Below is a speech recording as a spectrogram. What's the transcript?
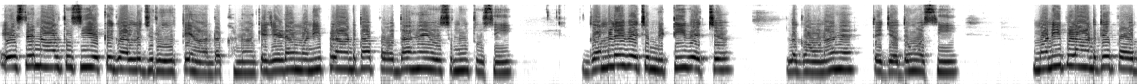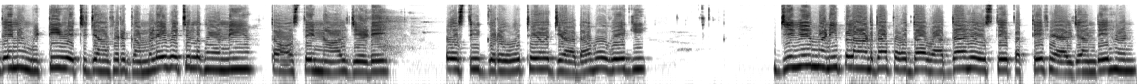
ਇਸ ਦੇ ਨਾਲ ਤੁਸੀਂ ਇੱਕ ਗੱਲ ਜ਼ਰੂਰ ਧਿਆਨ ਰੱਖਣਾ ਕਿ ਜਿਹੜਾ ਮਨੀ ਪਲਾਂਟ ਦਾ ਪੌਦਾ ਹੈ, ਉਸ ਨੂੰ ਤੁਸੀਂ ਗਮਲੇ ਵਿੱਚ, ਮਿੱਟੀ ਵਿੱਚ ਲਗਾਉਣਾ ਹੈ ਤੇ ਜਦੋਂ ਅਸੀਂ ਮਨੀ ਪਲਾਂਟ ਦੇ ਪੌਦੇ ਨੂੰ ਮਿੱਟੀ ਵਿੱਚ ਜਾਂ ਫਿਰ ਗਮਲੇ ਵਿੱਚ ਲਗਾਉਂਦੇ ਆ ਤਾਂ ਉਸ ਦੇ ਨਾਲ ਜਿਹੜੇ ਉਸ ਦੀ ਗਰੋਥ ਹੈ ਉਹ ਜ਼ਿਆਦਾ ਹੋਵੇਗੀ। ਜਿਵੇਂ ਮਨੀ ਪਲਾਂਟ ਦਾ ਪੌਦਾ ਵੱਧਦਾ ਹੈ, ਉਸ ਦੇ ਪੱਤੇ ਫੈਲ ਜਾਂਦੇ ਹਨ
